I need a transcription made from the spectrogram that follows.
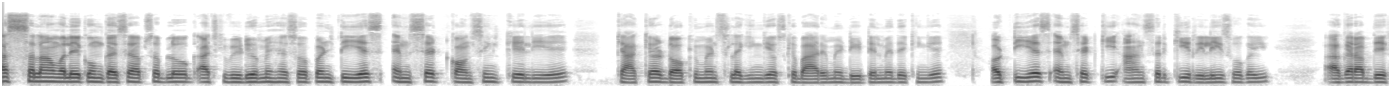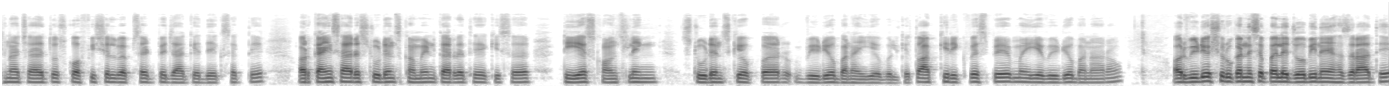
अस्सलाम वालेकुम कैसे आप सब लोग? आज की वीडियो में है सो अपन टी एस एम सेट काउंसिंग के लिए क्या क्या डॉक्यूमेंट्स लगेंगे, उसके बारे में डिटेल में देखेंगे। और टी एस एम सेट की आंसर की रिलीज़ हो गई। अगर आप देखना चाहें तो उसको ऑफिशियल वेबसाइट पे जाके देख सकते हैं। और कई सारे स्टूडेंट्स कमेंट कर रहे थे कि, sir T S counselling students के ऊपर वीडियो बनाइए, बोल के। तो आपकी रिक्वेस्ट पे मैं ये वीडियो बना रहा हूँ। और वीडियो शुरू करने से पहले जो भी नए हजरात थे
